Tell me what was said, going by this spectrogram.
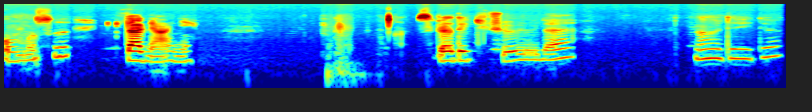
olması güzel yani. Sıradaki şöyle. Neredeydi?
